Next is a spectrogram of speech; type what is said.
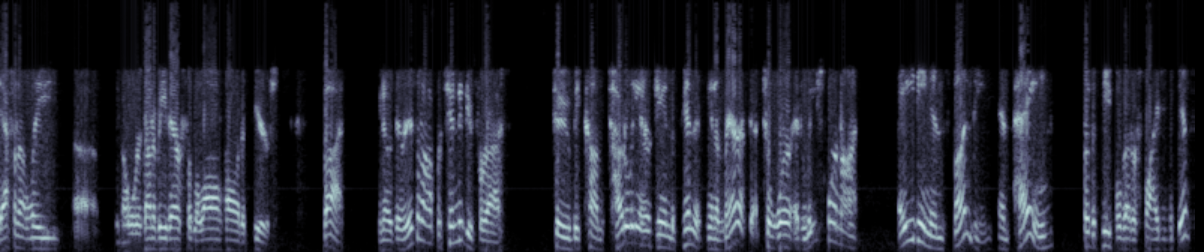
definitely uh, you know we're going to be there for the long haul. It appears, but you know there is an opportunity for us to become totally energy independent in America, to where at least we're not aiding and funding and paying for the people that are fighting against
